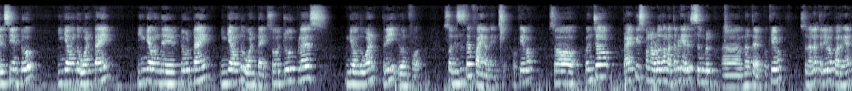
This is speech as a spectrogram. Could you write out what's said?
LCM two இங்க வந்து ஒன் டைம் இங்க வந்து டூ டைம் இங்க வந்து one time so two plus இங்க வந்து one three one four so this is the final answer ஓகேவா ஸோ கொஞ்சம் ப்ராக்டிஸ் பண்ண அவ்வளவுதான். மற்றபடி அது சிம்பிள் மெத்தட் ஓகேவா ஸோ நல்லா தெளிவாக பாருங்கள்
